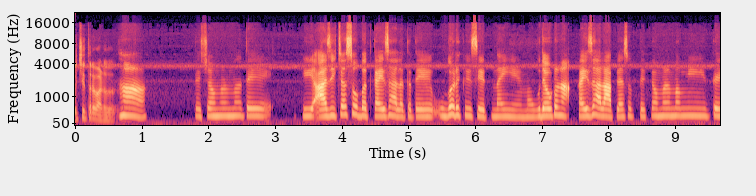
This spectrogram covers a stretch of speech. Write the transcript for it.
चित्र वाटत. हां. त्याच्यामुळे मग ते की आज हिच्या सोबत काही झालं तर ते उघडकीस येत नाहीये. मग उद्या उठून काही झालं आपल्यासोबत त्याच्यामुळे मग मी ते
